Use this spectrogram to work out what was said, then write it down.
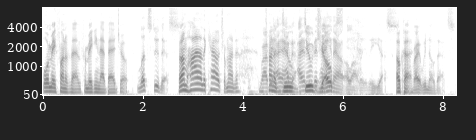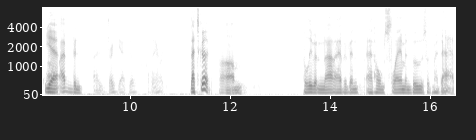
or make fun of them for making that bad joke. Let's do this. But I'm high on the couch. I'm not. I'm Robbie, trying to I do haven't- I haven't do been hanging jokes. out a lot lately. Yes. Okay. Right. We know that. Yeah. I've been I'm drinking. I feel clarity. That's good. Um, believe it or not, I haven't been at home slamming booze with my dad.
